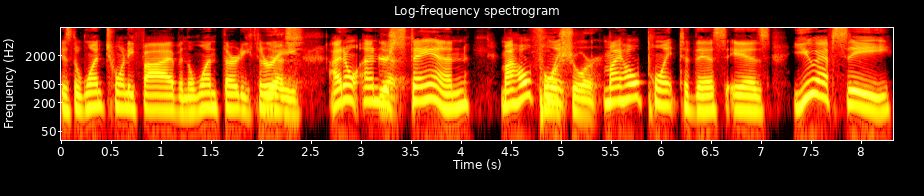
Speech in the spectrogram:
is the 125 and the 133. Yes. I don't understand. My whole point For sure. my whole point to this is UFC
